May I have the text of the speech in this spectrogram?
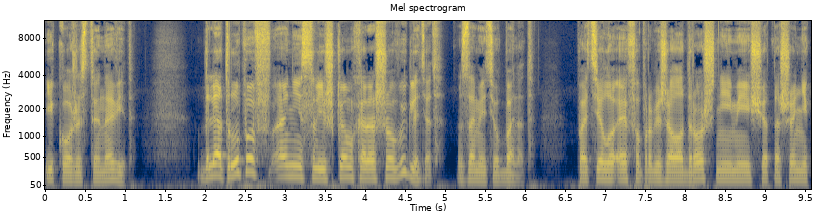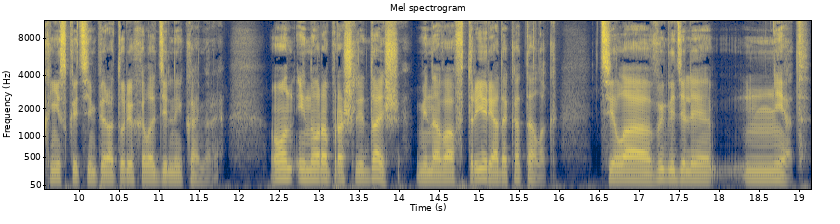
и кожистой на вид. «Для трупов они слишком хорошо выглядят», — заметил Беннет. По телу Эфа пробежала дрожь, не имеющая отношения к низкой температуре холодильной камеры. Он и Нора прошли дальше, миновав три ряда каталог. Тела выглядели... нет,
